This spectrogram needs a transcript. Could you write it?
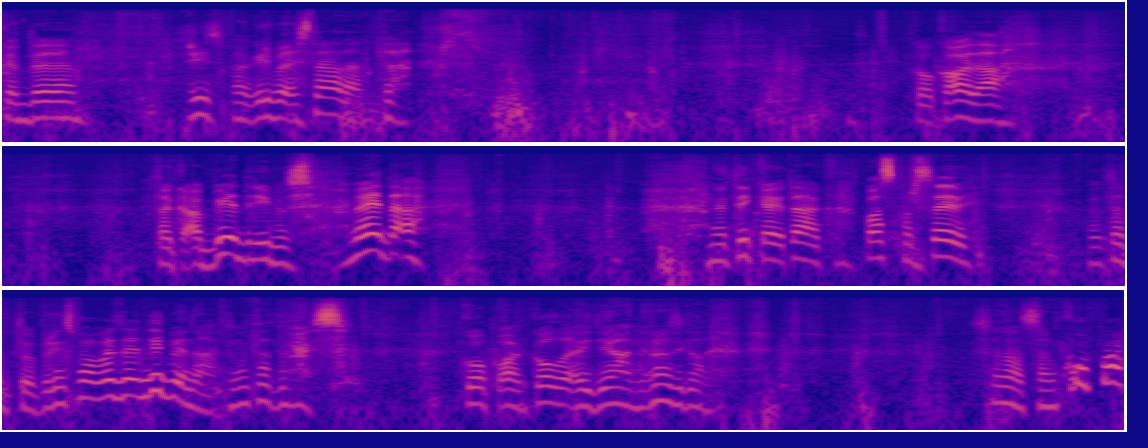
kad eh, principā gribēja strādāt tā kaut kādā tā kā biedrības veidā. Ne tikai tā, ka pats par sevi. Nu, tad to principā vajadzēja dibināt. Nu, tad mēs kopā ar kolēģi Jāni Razgali sanācām kopā,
